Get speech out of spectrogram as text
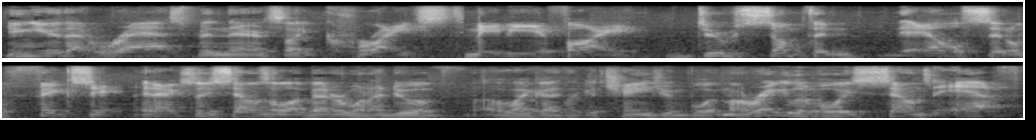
you can hear that rasp in there. It's like, Christ. Maybe if I do something else, it'll fix it. It actually sounds a lot better when I do a, a like a like a change in voice. My regular voice sounds effed.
